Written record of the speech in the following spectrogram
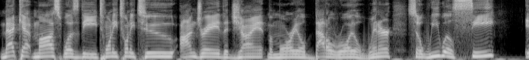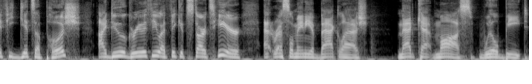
Madcap Moss was the 2022 Andre the Giant Memorial Battle Royal winner. So we will see if he gets a push. I do agree with you. I think it starts here at WrestleMania Backlash. Madcap Moss will beat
